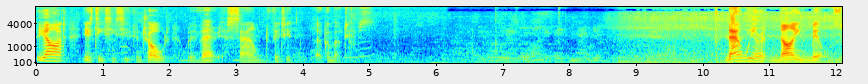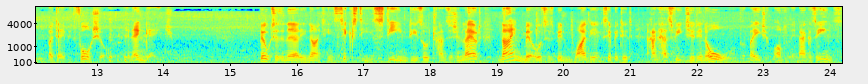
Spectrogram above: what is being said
The yard is DCC controlled with various sound fitted locomotives. Now we are at Nine Mills by David Forshaw in N gauge. Built as an early 1960s steam diesel transition layout, Nine Mills has been widely exhibited and has featured in all the major modelling magazines.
